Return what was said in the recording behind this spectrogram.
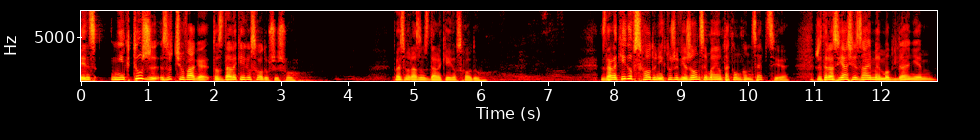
Więc niektórzy, zwróćcie uwagę, to z Dalekiego Wschodu przyszło. Powiedzmy razem z Dalekiego Wschodu. Z Dalekiego Wschodu niektórzy wierzący mają taką koncepcję, że teraz ja się zajmę modleniem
